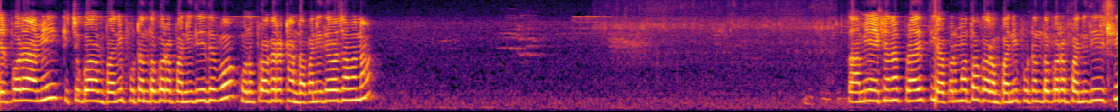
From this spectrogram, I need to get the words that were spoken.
এরপরে আমি কিছু গরম পানি, ফুটান্ত গরম পানি দিয়ে দেব। কোনো প্রকারের ঠান্ডা পানি দেওয়া যাবে না। তো আমি এখানে প্রায় তিন কাপের মতো গরম পানি, ফুটান্ত গরম পানি দিয়েছি।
